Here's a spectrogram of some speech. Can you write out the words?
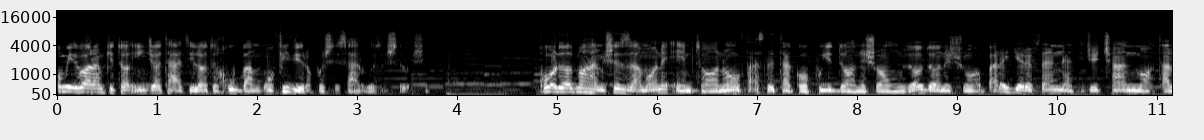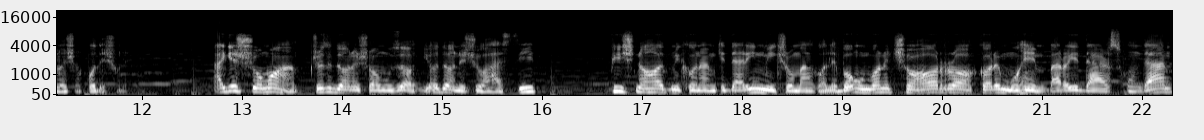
امیدوارم که تا اینجا تعطیلات خوب و مفیدی رو پشت سر گذاشته باشید. خرداد ما همیشه زمان امتحانه و فصل تکاپوی دانش آموزا و دانشجوها برای گرفتن نتیجه چند ماه تلاش خودشونه. اگه شما هم جز دانش آموزا یا دانشجو هستید پیشنهاد می‌کنم که در این میکرو مقاله با عنوان چهار راهکار مهم برای درس خوندن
